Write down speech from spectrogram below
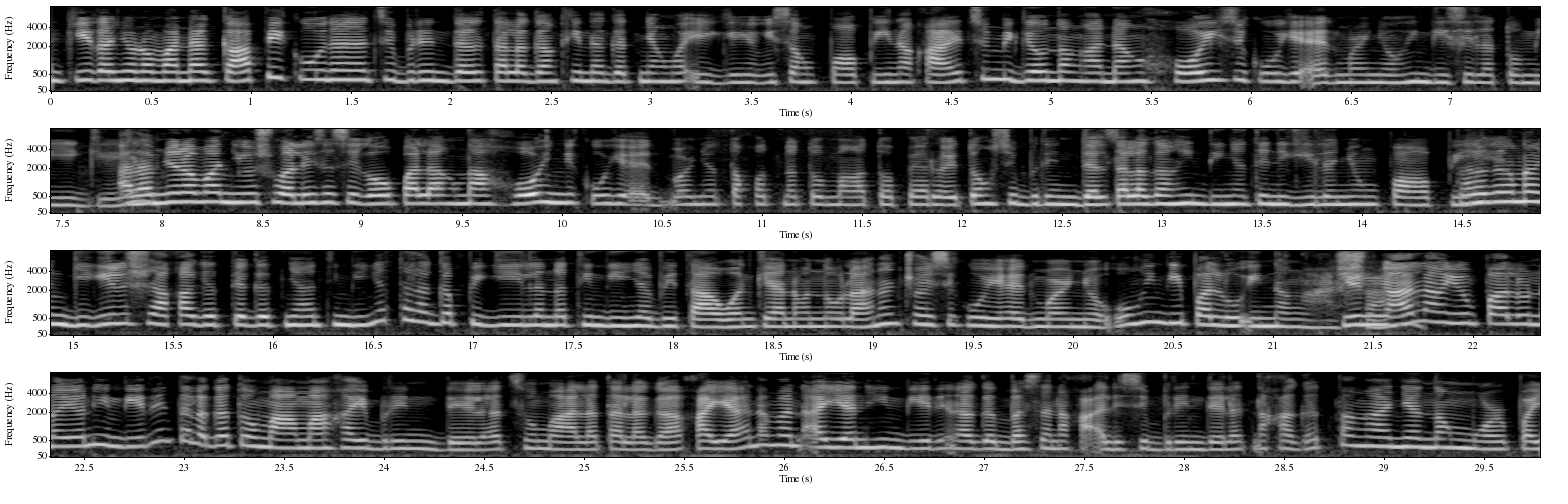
Ayan kita nyo naman nagkapikunan at si Brindel talagang kinagat niyang maigi yung isang puppy na kahit sumigaw na nga ng hoy si Kuya Edmar nyo, hindi sila tumigil. Alam nyo naman, usually sa sigaw pa lang na hoy ni Kuya Edmar nyo, takot na to mga to. Pero itong si Brindel talagang hindi niya tinigilan yung puppy. Talagang nanggigil siya, kagat-kagat niya at hindi niya talaga pigilan at hindi niya bitawan. Kaya naman wala ng choice si Kuya Edmar nyo kung hindi paluin na nga siya. Yun nga lang, yung palo na yun, hindi rin talaga tumama kay Brindel at sumala talaga. Kaya naman, ayan, hindi rin agad basta nakaalis si Brindel at nakagat pa nga niya ng more pa yung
